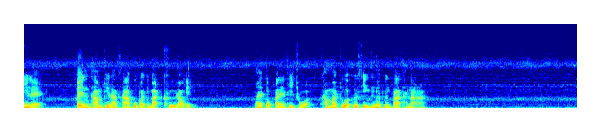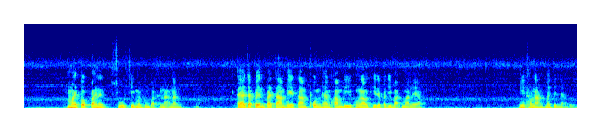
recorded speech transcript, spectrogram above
นี่แหละ เป็นธรรมที่รักษาผู้ปฏิบัติคือเราเอง ไม่ตกไปในที่ชั่วคำว่าชั่วคือสิ่งที่ไม่พึงปรารถนา ไม่ตกไปในสู่สิ่งไม่พึงปรารถนานั้น แต่จะเป็นไปตามเหตุตามผลแห่งความดีของเราที่ได้ปฏิบัติมาแล้ว นี้เท่านั้นไม่เป็นอย่างอื่น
